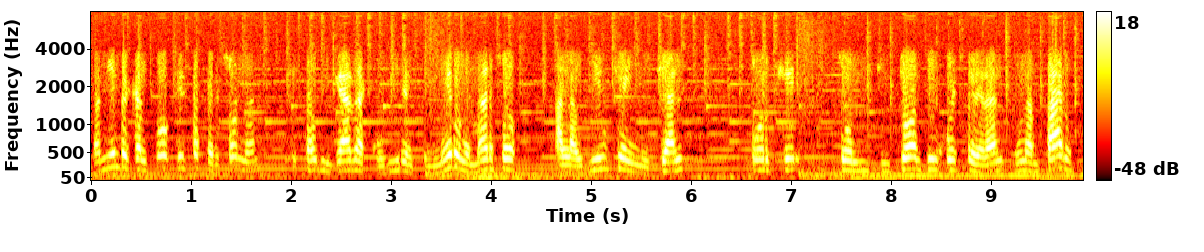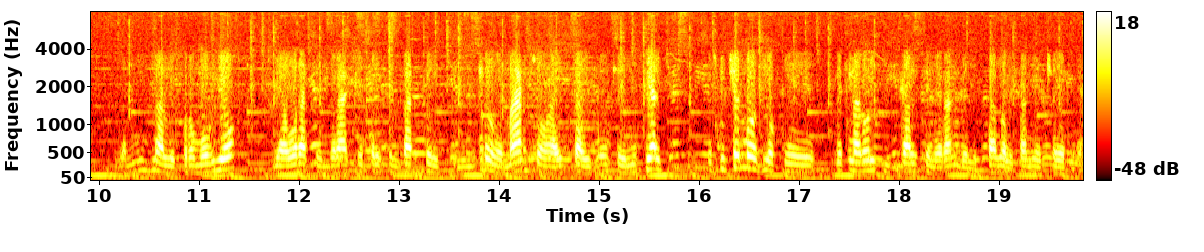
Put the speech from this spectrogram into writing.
También recalcó que esta persona está obligada a acudir el primero de marzo a la audiencia inicial porque solicitó ante un juez federal un amparo la misma lo promovió y ahora tendrá que presentarse el primero de marzo a esta audiencia inicial. Escuchemos lo que declaró el fiscal general del Estado, Alejandro Echeverría.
